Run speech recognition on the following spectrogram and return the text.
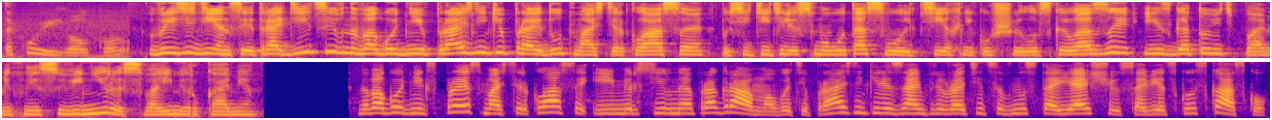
такую елку. В резиденции традиций в новогодние праздники пройдут мастер-классы. Посетители смогут освоить технику шиловской лозы и изготовить памятные сувениры своими руками. Новогодний экспресс, мастер-классы и иммерсивная программа. В эти праздники Рязань превратится в настоящую советскую сказку.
